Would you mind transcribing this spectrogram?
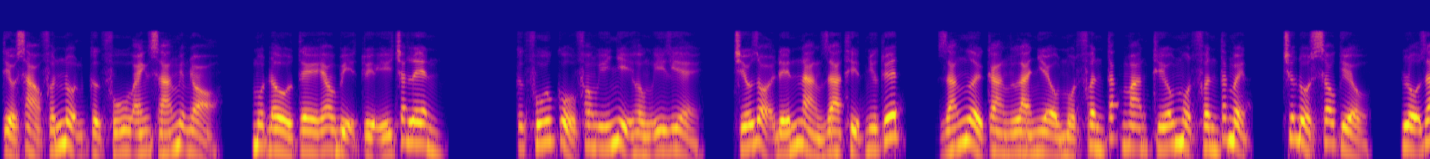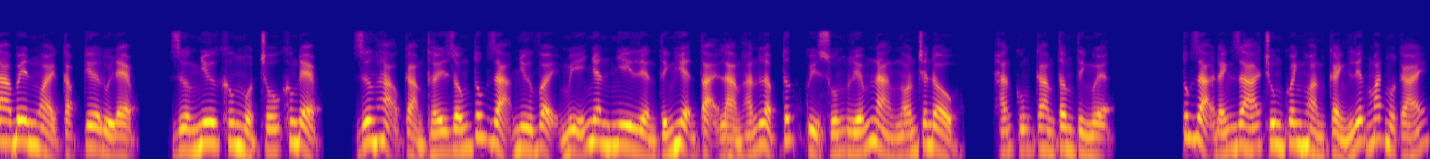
tiểu xảo phấn nộn cực phú ánh sáng miệng nhỏ, một đầu tề eo bị tùy ý chắt lên. Cực phú cổ phong ý nhị hồng y dì chiếu rọi đến nàng da thịt như tuyết, dáng người càng là nhiều một phân tắc mãn thiếu một phân tắc mệt, trước đột sau kiểu, lộ ra bên ngoài cặp kia lùi đẹp, dường như không một chỗ không đẹp. Dương Hạo cảm thấy giống túc giả như vậy Mỹ nhân nhi liền tính hiện tại làm hắn lập tức quỳ xuống liếm nàng ngón chân đầu, hắn cũng cam tâm tình nguyện. Túc dạ đánh giá chung quanh hoàn cảnh liếc mắt một cái,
